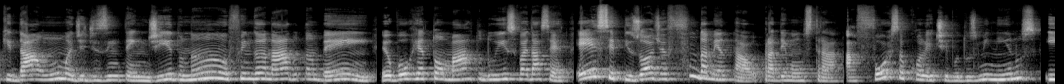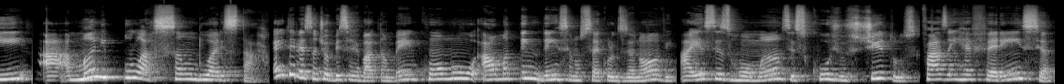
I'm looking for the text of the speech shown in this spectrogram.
que dá uma de desentendido: não, eu fui enganado também, eu vou retomar tudo isso, vai dar certo. Esse episódio é fundamental para demonstrar a força coletiva dos meninos e a manipulação do Aristarco. É interessante observar também como há uma tendência no século XIX a esses romances cujos títulos fazem referência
